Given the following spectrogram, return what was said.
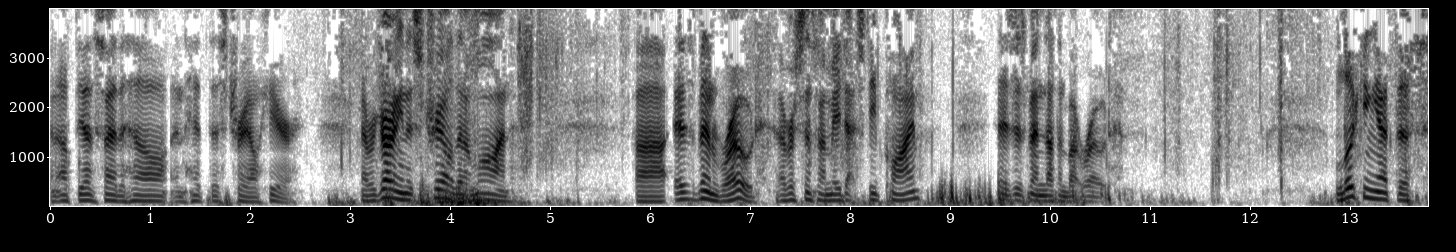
and up the other side of the hill and hit this trail here. Now regarding this trail that I'm on, uh, it's been road ever since I made that steep climb. It's just been nothing but road. Looking at this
